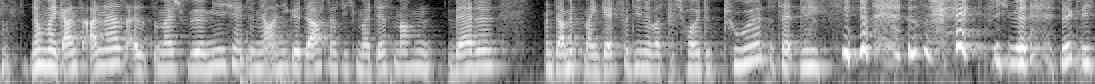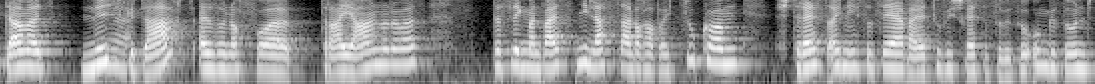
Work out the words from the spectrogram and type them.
nochmal ganz anders. Also zum Beispiel bei mir, ich hätte mir auch nie gedacht, dass ich mal das machen werde und damit mein Geld verdiene, was ich heute tue. Das hätte ich, das hätte ich mir wirklich damals nicht ja. gedacht. Also noch vor drei Jahren oder was. Deswegen, man weiß es nie, lasst es einfach auf euch zukommen. Stresst euch nicht so sehr, weil zu viel Stress ist sowieso ungesund.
